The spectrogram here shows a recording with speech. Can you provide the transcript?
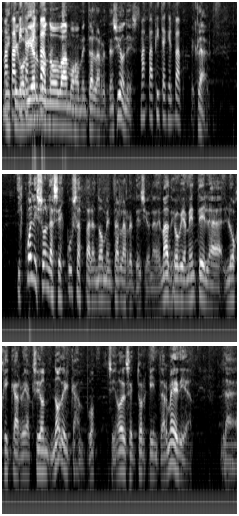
Más de este gobierno no vamos a aumentar las retenciones. Más papita que el Papa. Eh, Claro. ¿Y cuáles son las excusas para no aumentar las retenciones? Además de, obviamente, la lógica reacción no del campo, sino del sector que intermedia la,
